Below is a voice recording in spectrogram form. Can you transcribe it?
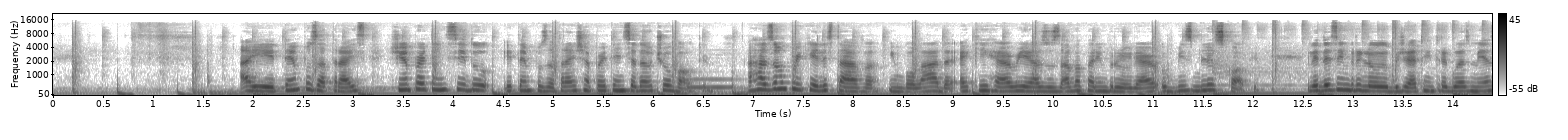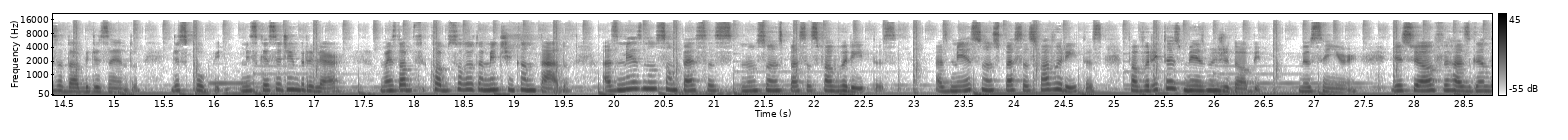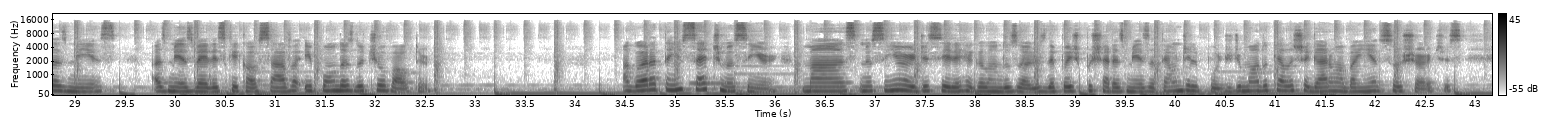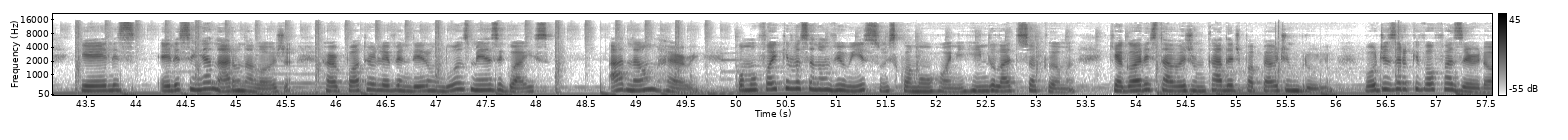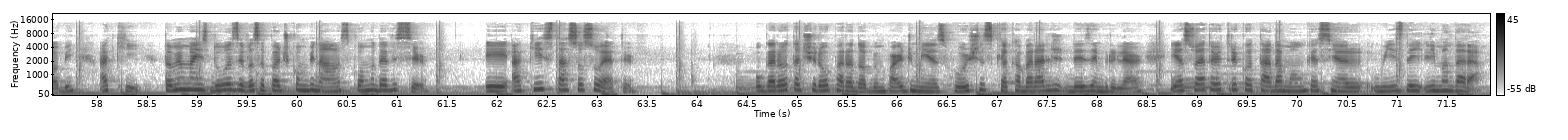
Aí, tempos atrás, tinha pertencido e tempos atrás tinha pertencido ao tio Walter. A razão por que ele estava embolada é que Harry as usava para embrulhar o bisbilhoscópio. Ele desembrulhou o objeto e entregou as meias a Dobby, dizendo: Desculpe, me esqueci de embrulhar. mas Dobby ficou absolutamente encantado. As meias não são peças, não são as peças favoritas. As meias são as peças favoritas, favoritas mesmo de Dobby, meu senhor, disse o elfo rasgando as meias, as meias velhas que calçava e pondo-as do tio Walter. Agora tenho sete, meu senhor. Mas, meu senhor, disse ele regalando os olhos, depois de puxar as meias até onde ele pôde, de modo que elas chegaram à bainha dos seus shorts. Que eles. Eles se enganaram na loja. Harry Potter lhe venderam duas meias iguais. Ah, não, Harry. Como foi que você não viu isso? exclamou Rony, rindo lá de sua cama, que agora estava juncada de papel de embrulho. Vou dizer o que vou fazer, Dobby. Aqui, tome mais duas e você pode combiná-las como deve ser. E aqui está seu suéter. O garoto atirou para Dobby um par de meias roxas que acabará de desembrulhar e a suéter tricotada à mão que a senhora Weasley lhe mandará.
